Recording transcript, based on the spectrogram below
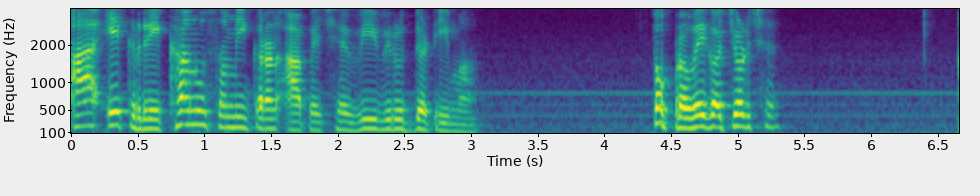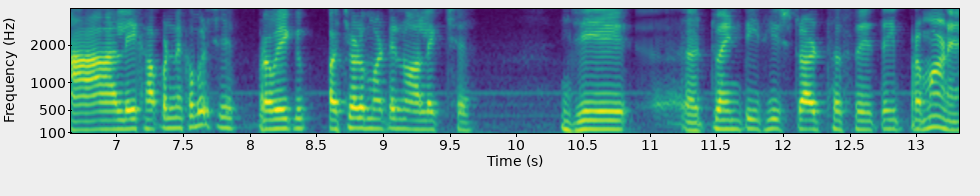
આ એક રેખાનું સમીકરણ આપે છે વી વિરુદ્ધ ટીમાં તો પ્રવેગ અચળ છે. આ લેખ આપણને ખબર છે? પ્રવેગ અચળ માટેનો આલેખ છે. જે ટ્વેન્ટીથી સ્ટાર્ટ થશે તે પ્રમાણે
